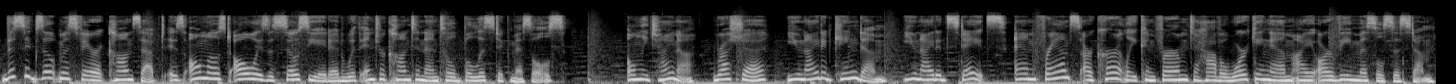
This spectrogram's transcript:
this exoatmospheric concept is almost always associated with intercontinental ballistic missiles. Only China, Russia, United Kingdom, United States, and France are currently confirmed to have a working MIRV missile system.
